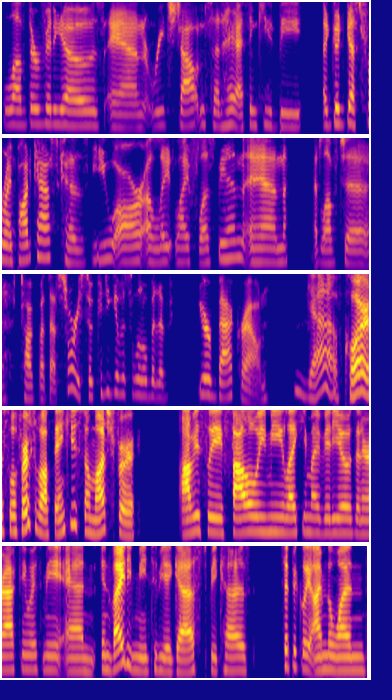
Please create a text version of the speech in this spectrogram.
loved their videos, and reached out and said, Hey, I think you'd be a good guest for my podcast because you are a late life lesbian, and I'd love to talk about that story. So, could you give us a little bit of your background? Yeah, of course. Well, first of all, thank you so much for obviously following me, liking my videos, interacting with me, and inviting me to be a guest because typically I'm the one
